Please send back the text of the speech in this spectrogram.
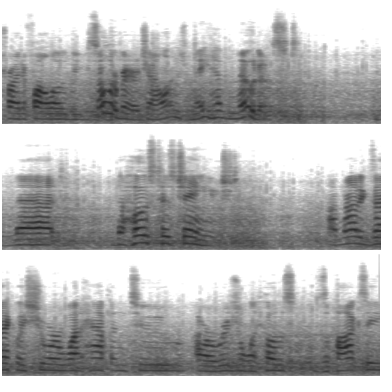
try to follow the Solar Bear Challenge may have noticed that the host has changed. I'm not exactly sure what happened to our original host, Zapoxy.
